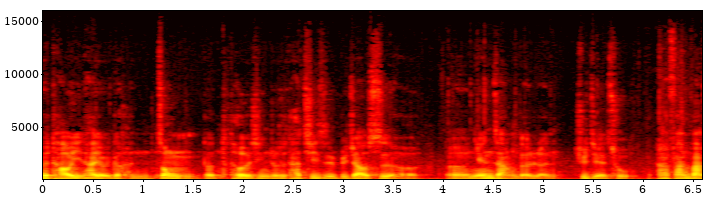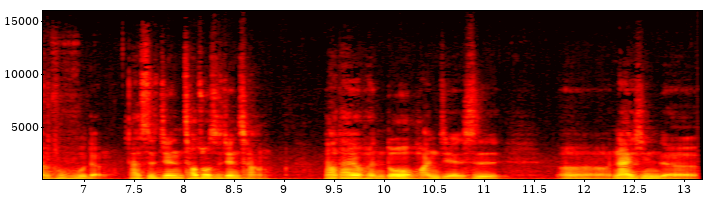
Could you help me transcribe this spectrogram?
因为陶艺它有一个很重的特性，就是它其实比较适合呃年长的人去接触，它反反复复的，它时间操作时间长，然后它有很多环节是呃耐心的，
